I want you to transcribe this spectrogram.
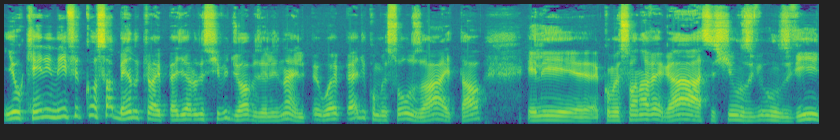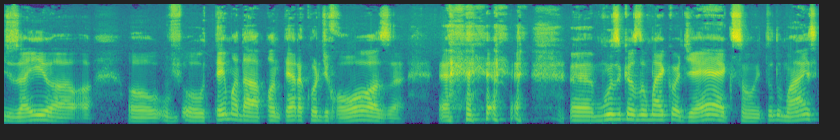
E o Kenny nem ficou sabendo que o iPad era do Steve Jobs. Ele, né, ele pegou o iPad, começou a usar e tal. Ele eh, começou a navegar, assistir uns, uns vídeos aí, ó, o, o, tema da Pantera Cor-de-Rosa, é, é, músicas do Michael Jackson e tudo mais.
